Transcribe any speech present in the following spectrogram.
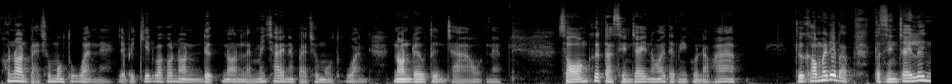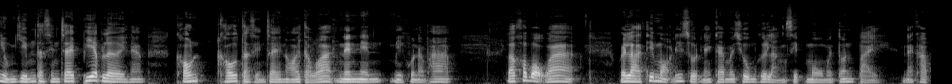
เขานอน 8 ชั่วโมงทุกวันนะอย่าไปคิดว่าเขานอนดึกนอนอะไรไม่ใช่นะ8ชั่วโมงทุกวัน นอนเร็วตื่นเช้านะสคือตัดสินใจน้อยแต่มีคุณภาพ คือเขาไม่ได้แบบตัดสินใจเรื่องหยุมยิ้มตัดสินใจเพียบเลยนะครับเขาเขาตัดสินใจน้อยแต่ว่าเน้นๆมีคุณภาพ แล้วเขาบอกว่าเวลาที่เหมาะที่สุดในการประชุมคือหลัง 10 โมงเป็นต้นไปนะครับ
